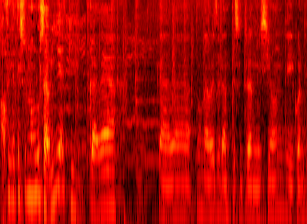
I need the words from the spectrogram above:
Oh, fíjate, eso no lo sabía, que cada, cada una vez durante su transmisión de cuando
